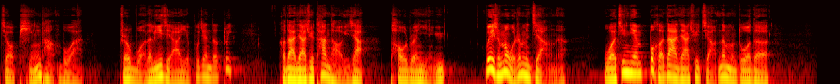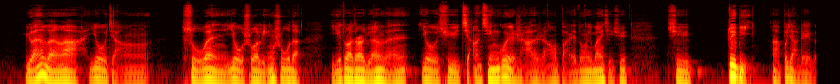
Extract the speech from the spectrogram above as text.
叫平躺不安，这是我的理解啊，也不见得对，和大家去探讨一下，抛砖引玉。为什么我这么讲呢？我今天不和大家去讲那么多的原文啊，又讲《素问》，又说《灵枢》的一段段原文，又去讲《金匮》啥的，然后把这东西往一起去去对比。啊，不讲这个，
